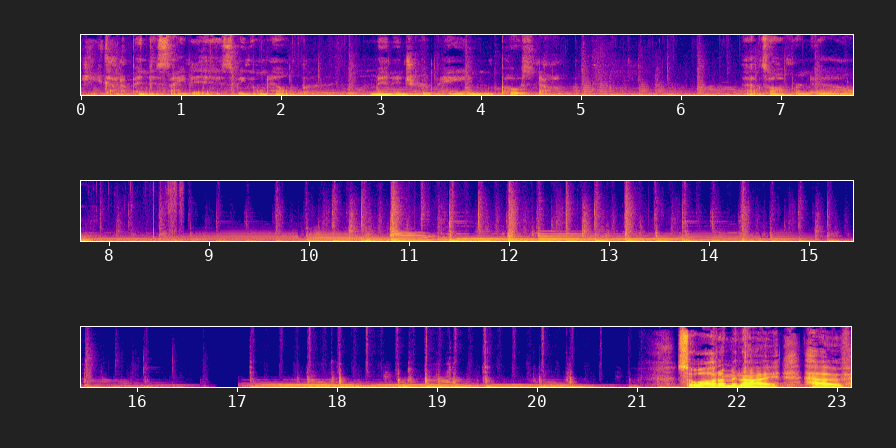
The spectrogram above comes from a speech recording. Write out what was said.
She got appendicitis. We gonna help manage her pain post op. That's all for now. So Autumn and I have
